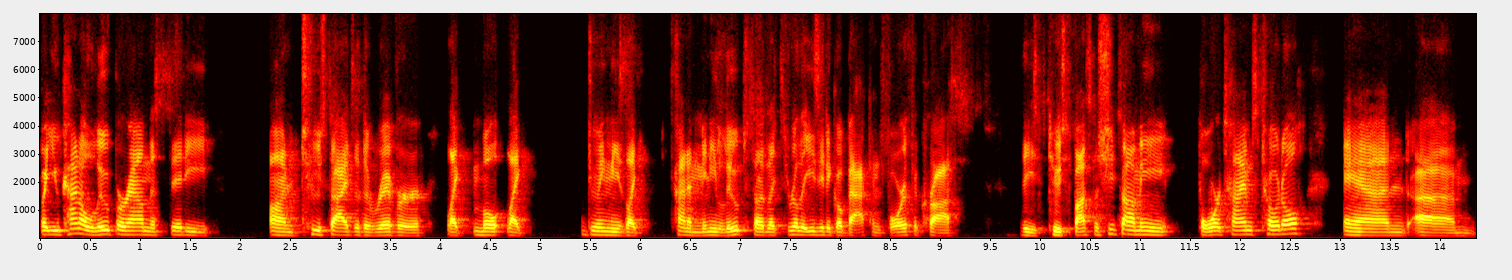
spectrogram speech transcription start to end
but you kind of loop around the city on two sides of the river, like like doing these like kind of mini loops. So like it's really easy to go back and forth across these two spots. So she saw me four times total, and um,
